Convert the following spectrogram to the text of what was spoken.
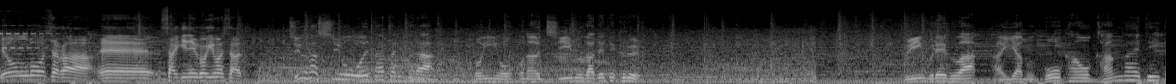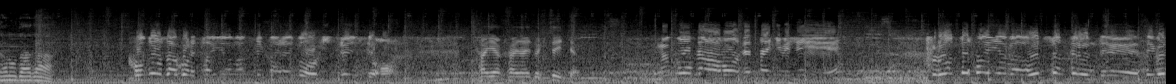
4号車が、えー先に動きました。18周を終えたあたりからピットインを行うチームが出てくる。グリーンブレイブはタイヤ無交換を考えていたのだが。小僧さん、これタイヤ待っていかないときついですよ。タイヤ変えないときついって。向こう側はもう絶対厳しいフロントタイヤが落ちちゃってるんで、出口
